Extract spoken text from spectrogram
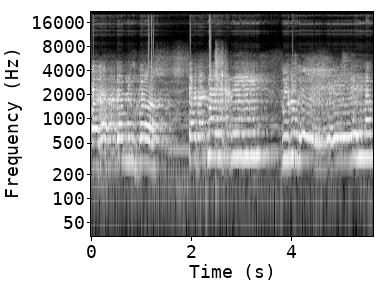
పరబ్రహ్మ తస్మై శ్రీ గురువే నమ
